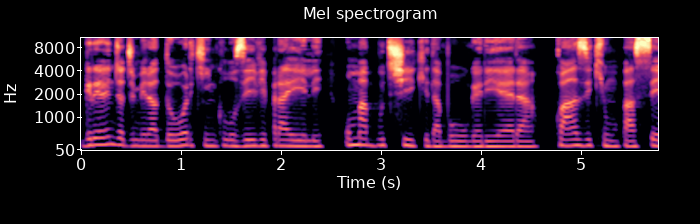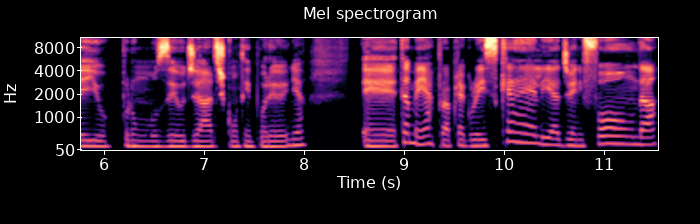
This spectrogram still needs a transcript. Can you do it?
grande admirador, que inclusive para ele uma boutique da Bulgari era quase que um passeio por um museu de arte contemporânea. É, também a própria Grace Kelly, a Jane Fonda,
